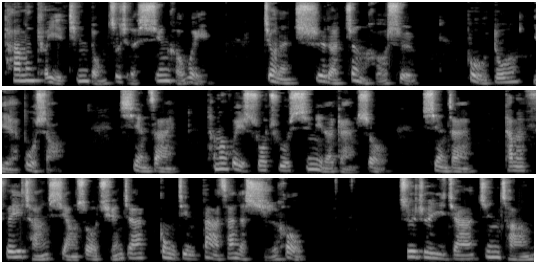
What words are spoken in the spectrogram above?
他们可以听懂自己的心和胃，就能吃的正合适。不多也不少。现在他们会说出心里的感受。现在他们非常享受全家共进大餐的时候。芝芝一家经常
